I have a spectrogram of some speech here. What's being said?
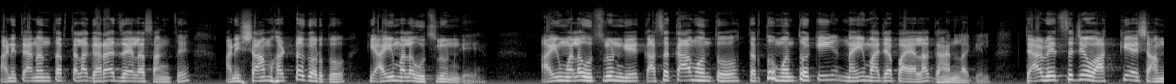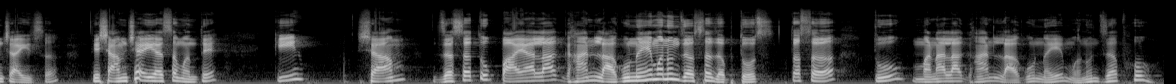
आणि त्यानंतर त्याला घरात जायला सांगते. आणि श्याम हट्ट करतो की आई मला उचलून घे. आई मला उचलून घे. असं का म्हणतो? तर तो म्हणतो की नाही माझ्या पायाला घाण लागेल. त्यावेळेचं जे वाक्य आहे श्यामच्या आईचं ते श्यामची आई असं म्हणते की श्याम जसं तू पायाला घाण लागू नये म्हणून जसं जपतोस तसं तू मनाला घाण लागू नये म्हणून जप हो.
